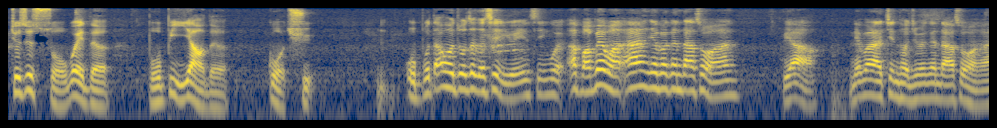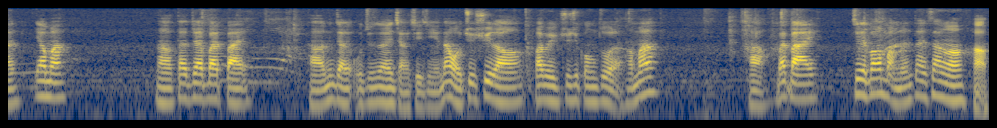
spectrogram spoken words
就是所谓的不必要的过去。我不大会做这个事情，原因是因为啊，宝贝晚安，要不要跟大家说晚安？不要，你要不要来镜头前面跟大家说晚安？要吗？好，大家拜拜。好，你讲，我就在讲谢谢。那我继续喽，宝贝继续工作了，好吗？好，拜拜，记得帮我把门带上哦。好，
